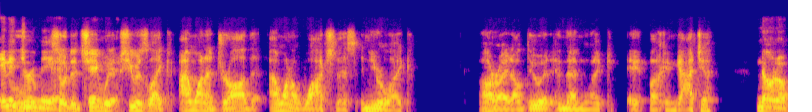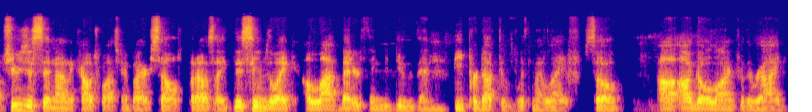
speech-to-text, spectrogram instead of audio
and it drew me in. So did she? Wa- She was like, "I want to draw that. I want to watch this," and you were like, "All right, I'll do it." And then like it fucking gotcha. No, no, she was just sitting on the couch watching it by herself. But I was like, this seems like a lot better thing to do than be productive with my life. So I'll, I'll go along for the ride.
